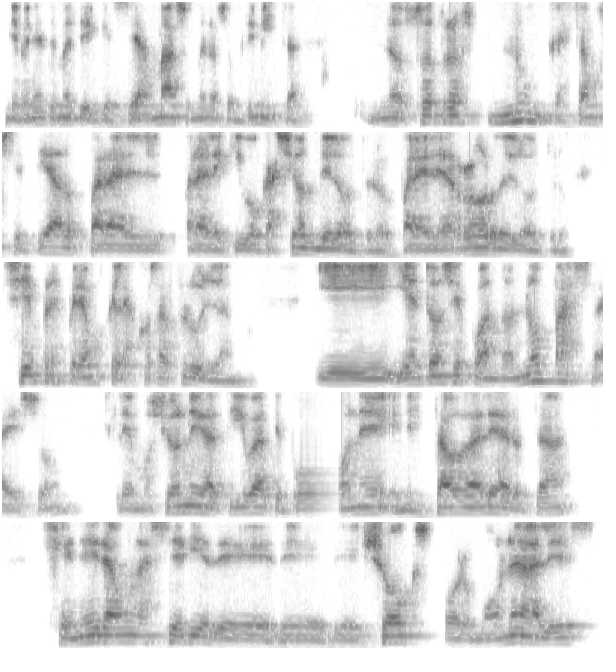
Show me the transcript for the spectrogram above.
independientemente de que sea más o menos optimista. Nosotros nunca estamos seteados para, el, para la equivocación del otro, para el error del otro. Siempre esperamos que las cosas fluyan. Y, y entonces cuando no pasa eso, la emoción negativa te pone en estado de alerta, genera una serie de, shocks hormonales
